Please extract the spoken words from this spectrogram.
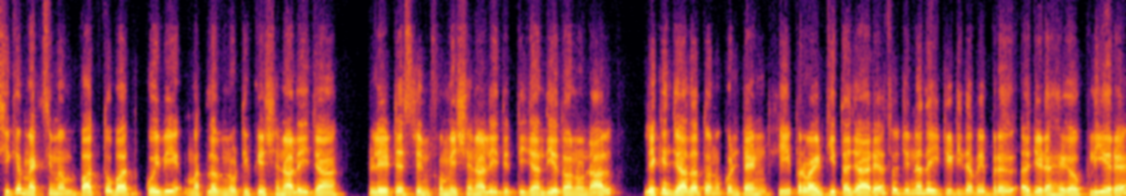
ਠੀਕ ਹੈ ਮੈਕਸਿਮਮ ਵੱਧ ਤੋਂ ਵੱਧ ਕੋਈ ਵੀ ਮਤਲਬ ਨੋਟੀਫਿਕੇਸ਼ਨ ਵਾਲੀ ਜਾਂ ਲੇਟੈਸਟ ਇਨਫੋਰਮੇਸ਼ਨ ਵਾਲੀ ਦਿੱਤੀ ਜਾਂਦੀ ਹੈ ਤੁਹਾਨੂੰ ਨਾਲ, ਲੇਕਿਨ ਜ਼ਿਆਦਾ ਤੁਹਾਨੂੰ ਕੰਟੈਂਟ ਹੀ ਪ੍ਰੋਵਾਈਡ ਕੀਤਾ ਜਾ ਰਿਹਾ, ਸੋ ਜਿਨ੍ਹਾਂ ਦਾ ਈਟੀਟੀ ਦਾ ਪੇਪਰ ਜਿਹੜਾ ਹੈਗਾ ਉਹ ਕਲੀਅਰ ਹੈ,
